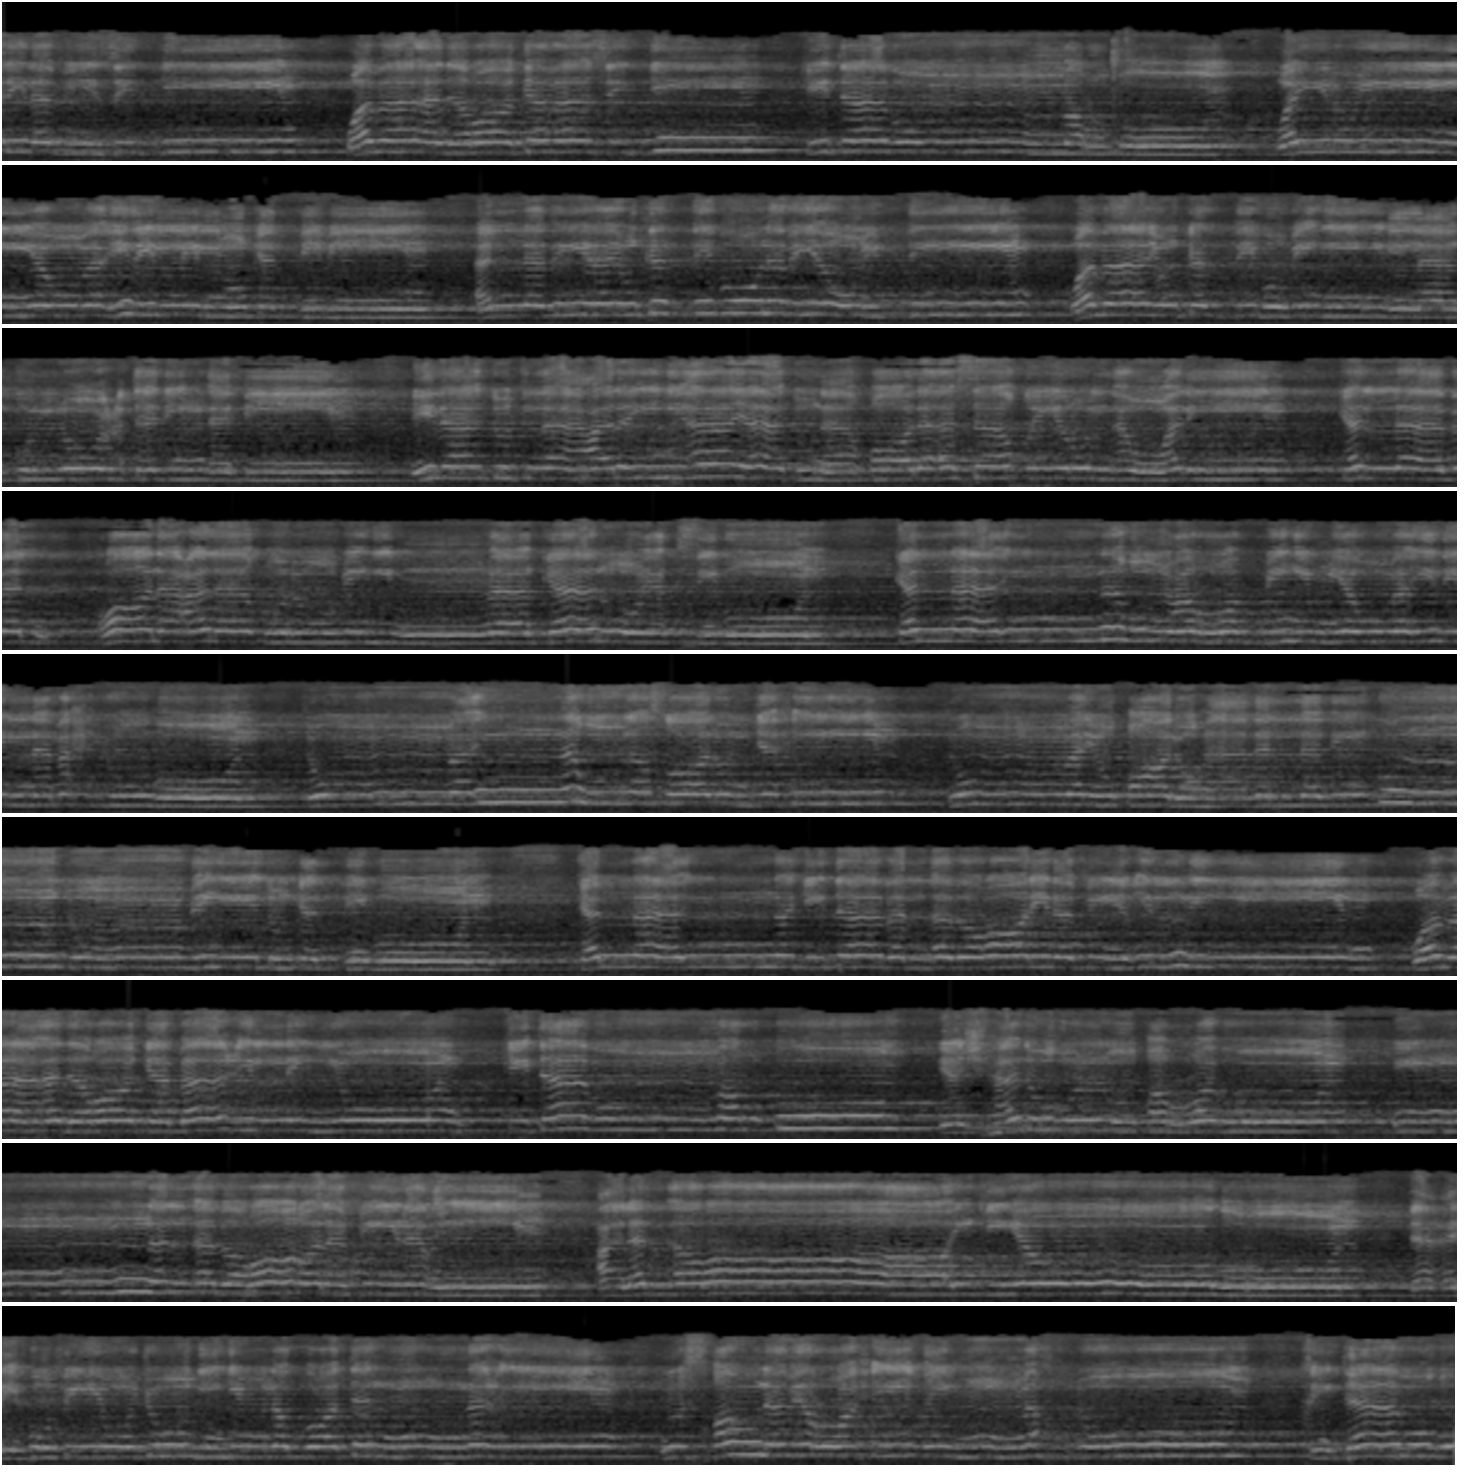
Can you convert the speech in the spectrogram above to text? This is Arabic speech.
الفجار لفي سجين وما أدراك ما سجين كتاب مرقوم ويل يومئذ للمكذبين الذين يكذبون بيوم الدين وما يكذب به إلا كل معتد أثيم إذا تتلى عليه آياتنا قال أساطير الأولين كلا بل ران على قلوبهم ما كانوا يكسبون. كلا إنهم عن ربهم يومئذ لمحجوبون. ثم إنهم لصال الجحيم. ثم يقال هذا الذي كنتم به تكذبون. كلا إن كتاب الأبرار لفي عليين وما أدراك ما عليون كتاب مرقوم يشهده المقربون إن الأبرار لفي نعيم على الأرائك ينظرون تعرف في وجوههم نظرة النعيم يسقون من رحيق مختوم ختامه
